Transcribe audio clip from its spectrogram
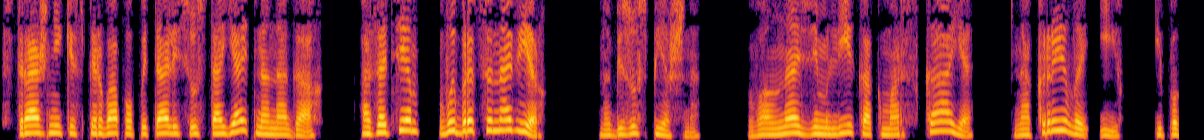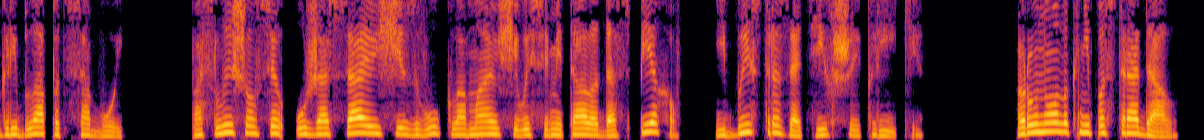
Стражники сперва попытались устоять на ногах, а затем выбраться наверх, но безуспешно. Волна земли, как морская, накрыла их и погребла под собой. Послышался ужасающий звук ломающегося металла доспехов и быстро затихшие крики. Рунолог не пострадал.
